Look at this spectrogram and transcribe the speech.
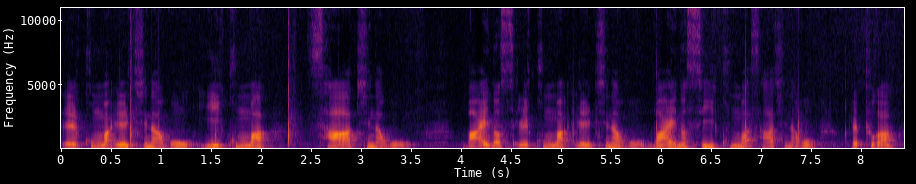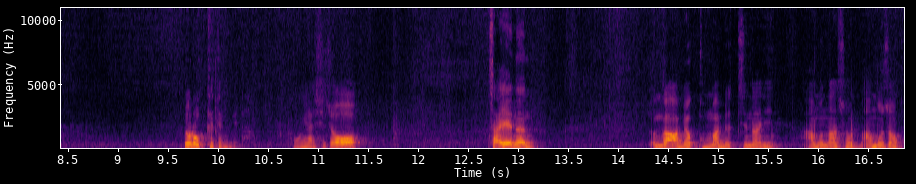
1,1 지나고 2,4 지나고 마이너스 1,1 지나고 마이너스 2,4 지나고 그래프가 이렇게 됩니다. 동의하시죠? 자, 얘는 은강아 몇 콤마 몇 지나니? 아무나 점, 아무 점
